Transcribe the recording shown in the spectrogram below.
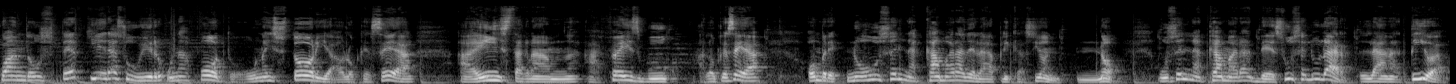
Cuando usted quiera subir una foto, una historia o lo que sea a Instagram, a Facebook, a lo que sea, hombre, no usen la cámara de la aplicación, no. Usen la cámara de su celular, la nativa.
